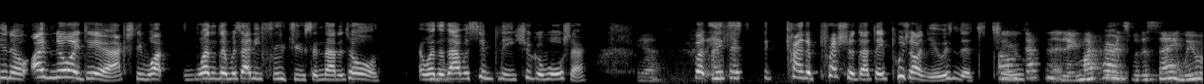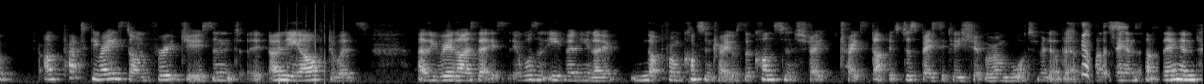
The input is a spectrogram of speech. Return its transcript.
you know, I've no idea actually what whether there was any fruit juice in that at all. whether that was simply sugar water. Yeah. But it's the kind of pressure that they put on you, isn't it? To... Oh, definitely. My parents were the same. We were I was practically raised on fruit juice, and only afterwards and you realise that it wasn't even, you know, not from concentrate. It was the concentrate trait stuff. It's just basically sugar and water, a little bit of colouring and something. And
